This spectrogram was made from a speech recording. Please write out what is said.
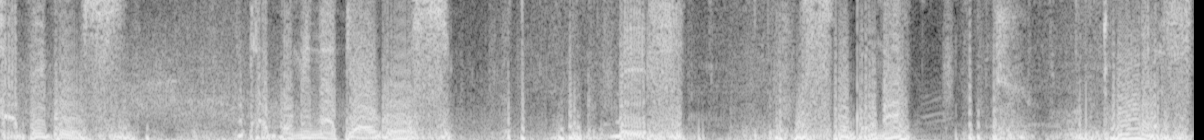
Abibus, Abominatiogus, Beef, Subuma, Wolf,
